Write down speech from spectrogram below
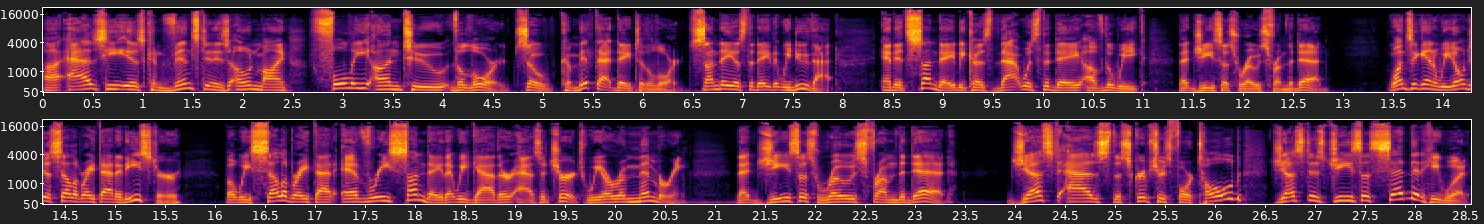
uh, as he is convinced in his own mind, fully unto the Lord. So commit that day to the Lord. Sunday is the day that we do that. And it's Sunday because that was the day of the week that Jesus rose from the dead. Once again, we don't just celebrate that at Easter but we celebrate that every Sunday that we gather as a church. We are remembering that Jesus rose from the dead. Just as the scriptures foretold, just as Jesus said that he would,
